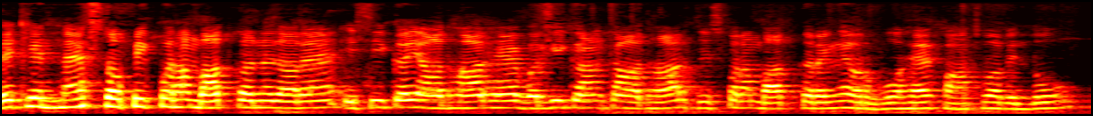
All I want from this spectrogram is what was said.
देखिए नेक्स्ट टॉपिक पर हम बात करने जा रहे हैं। इसी का ही आधार है, वर्गीकरण का आधार, जिस पर हम बात करेंगे, और वो है पांचवा बिंदु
